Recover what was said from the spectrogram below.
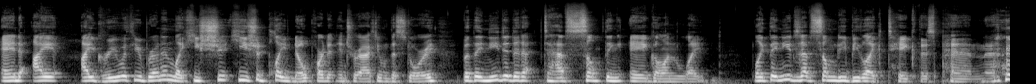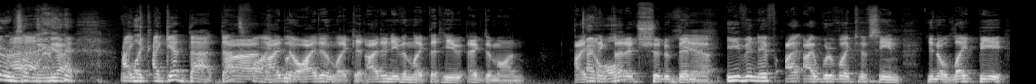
and I I agree with you, Brennan. Like he should he should play no part in interacting with the story, but they needed it to have something egg on Light. Like they needed to have somebody be like, take this pen or something. Yeah. I, like I get that. That's Uh, fine. I but- know. I didn't like it. I didn't even like that he egged him on. I At think all? that it should have been, Yeah. even if I, I would have liked to have seen, you know, Light be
